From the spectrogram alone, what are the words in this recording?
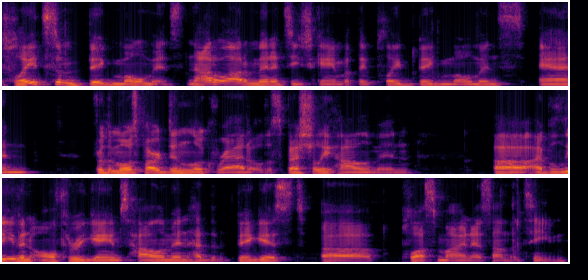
played some big moments. Not a lot of minutes each game, but they played big moments and for the most part didn't look rattled, especially Holloman. Uh, I believe in all three games, Holloman had the biggest uh, plus minus on the team.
